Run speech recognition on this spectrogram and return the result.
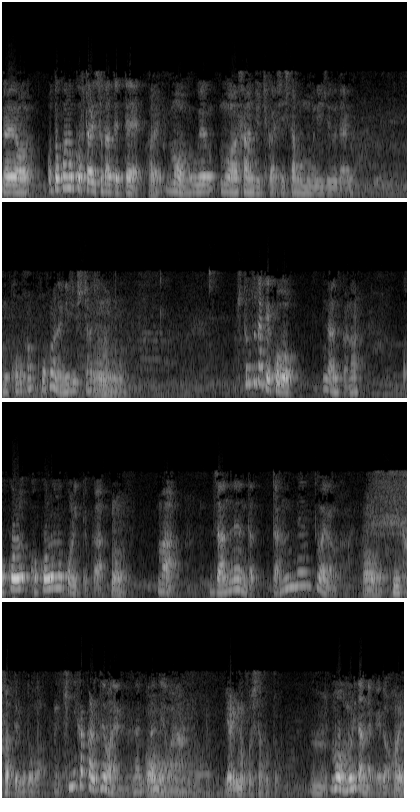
で男の子2人育てて、はい。もう上もう30近いし、下ももう20代、もう後半、後半はね、27、8かな。うん。一つだけこう、なんかな、心心残りっていうか、うん。まあ、残念だ、残念とは言わんか。うん。気にかかってることが。気にかかるではないんだよ。ななん。ていうのかな、うんやり残したこと。うん。もう無理なんだけど、はい。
